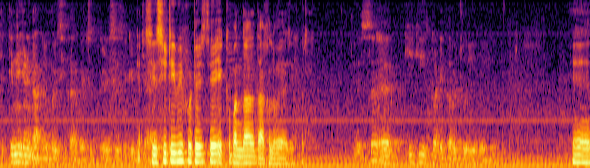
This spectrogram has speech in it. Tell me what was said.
ਤੇ ਕਿੰਨੇ ਜਣੇ ਦਾਖਲ ਹੋਏ ਸੀ ਘਰ ਵਿੱਚ ਜਿਹੜੇ ਸੀਸੀਟੀਵੀ ਚ ਆਏ? ਸੀਸੀਟੀਵੀ ਫੁਟੇਜ ਤੇ ਇੱਕ ਬੰਦਾ ਦਾਖਲ ਹੋਇਆ ਜੀ ਫਿਰ ਤੇ ਸਰ ਅਹ, ਕੀ ਕੀ ਤੁਹਾਡੇ ਘਰੋਂ ਚੋਰੀ ਹੋਈ ਹੈ? ਇਹ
